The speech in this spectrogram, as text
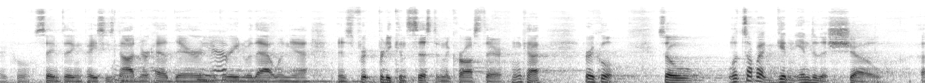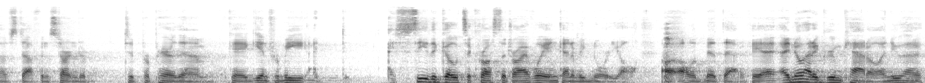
Very cool. Same thing. Pacey's nodding her head there and Yep. agreeing with that one. Yeah, and it's pr- pretty consistent across there. Okay. Very cool. So let's talk about getting into the show of stuff and starting to to prepare them. Okay. Again, for me, I, I see the goats across the driveway and kind of ignore y'all. I'll, I'll admit that. Okay. I, I know how to groom cattle. I knew how to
